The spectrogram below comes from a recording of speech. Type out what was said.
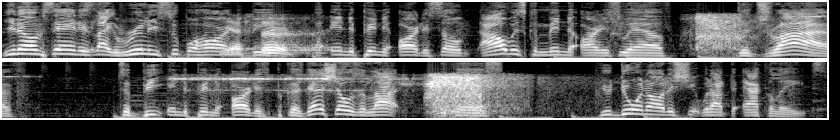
You know what I'm saying? It's like really super hard Yes, to be sir. an independent artist. So I always commend the artists who have the drive to be independent artists because that shows a lot because you're doing all this shit without the accolades.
